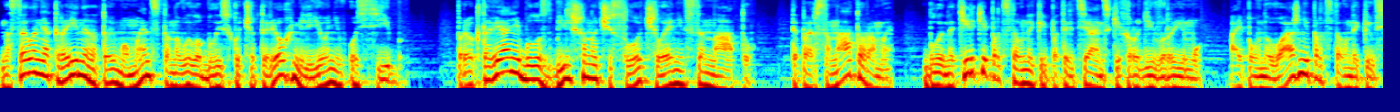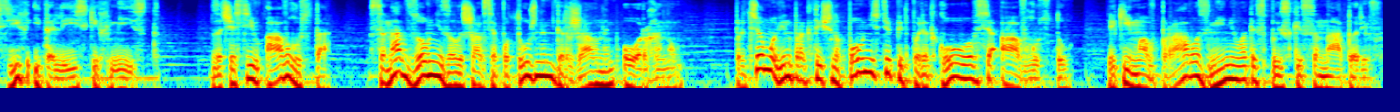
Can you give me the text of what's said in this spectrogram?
Населення країни на той момент становило близько 4 мільйонів осіб. При Октавіані було збільшено число членів Сенату. Тепер сенаторами були не тільки представники патріціанських родів Риму, а й повноважні представники всіх італійських міст. За часів Августа Сенат зовні залишався потужним державним органом. При цьому він практично повністю підпорядковувався Августу, який мав право змінювати списки сенаторів.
